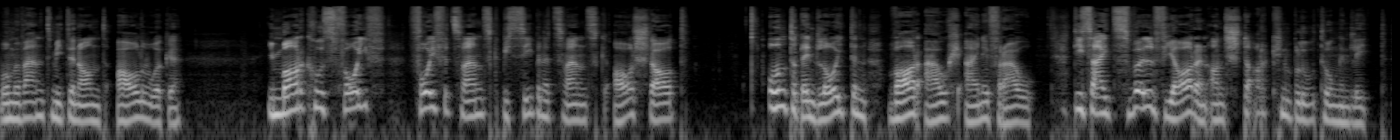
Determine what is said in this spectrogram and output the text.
wo wir miteinander anschauen In Markus 5, 25 bis 27 ansteht, unter den Leuten war auch eine Frau, die seit zwölf Jahren an starken Blutungen litt.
